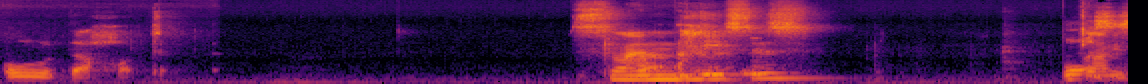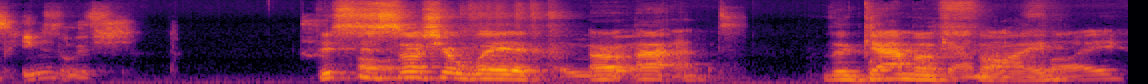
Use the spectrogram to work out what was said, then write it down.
all the hot Slam What? pieces. What's this. English? This is Oh, such a weird. over Uh, at the Gamma, Gamma Phi. Phi.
